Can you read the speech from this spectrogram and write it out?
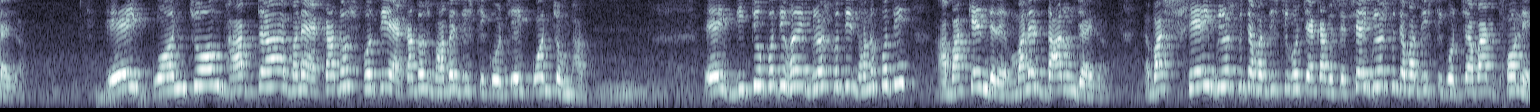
জায়গা। এই পঞ্চম ভাবটা মানে একাদশ প্রতি একাদশ ভাবে দৃষ্টি করছে, এই পঞ্চম ভাব। এই দ্বিতীয় পতি হয়ে বৃহস্পতি, ধনপতি, আবার কেন্দ্রে মানে দারুণ জায়গা। এবার সেই বৃহস্পতি আবার দৃষ্টি করছে একাদশে, সেই বৃহস্পতি আবার দৃষ্টি করছে আবার ধনে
